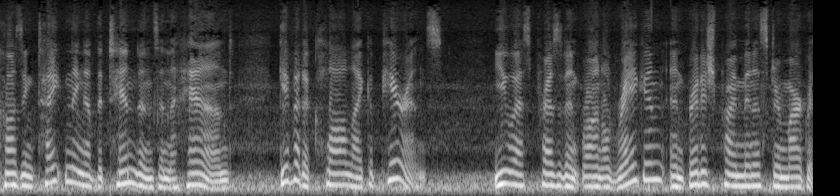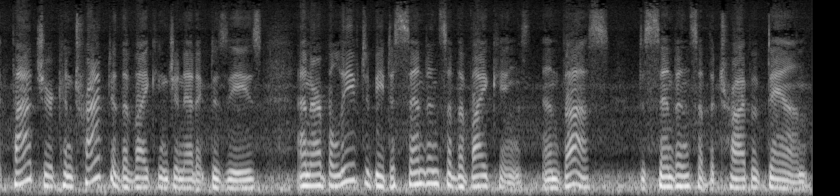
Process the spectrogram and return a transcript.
causing tightening of the tendons in the hand, give it a claw-like appearance. U.S. President Ronald Reagan and British Prime Minister Margaret Thatcher contracted the Viking genetic disease and are believed to be descendants of the Vikings, and thus descendants of the tribe of Dan.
